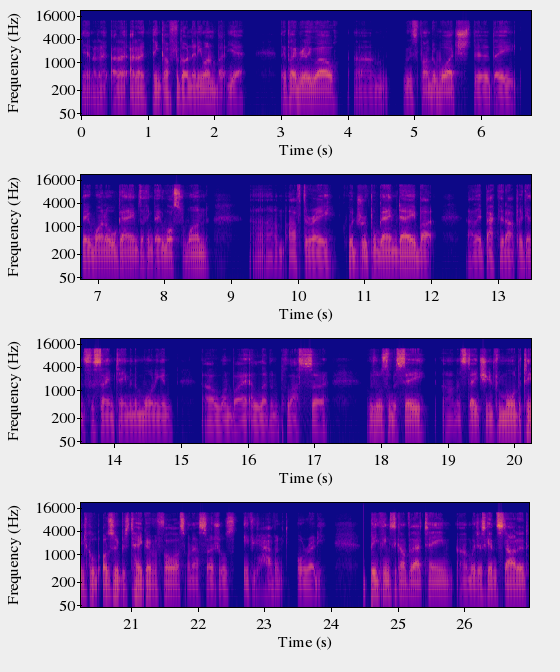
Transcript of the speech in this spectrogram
Yeah, I don't, I don't, I don't think I've forgotten anyone, but yeah, they played really well. Um, it was fun to watch. The, they they won all games. I think they lost one um, after a quadruple game day, but uh, they backed it up against the same team in the morning and uh, won by 11 plus. So it was awesome to see. Um, and stay tuned for more. The team's called Aus Hoopers Takeover. Follow us on our socials if you haven't already. Big things to come for that team. Um, we're just getting started.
